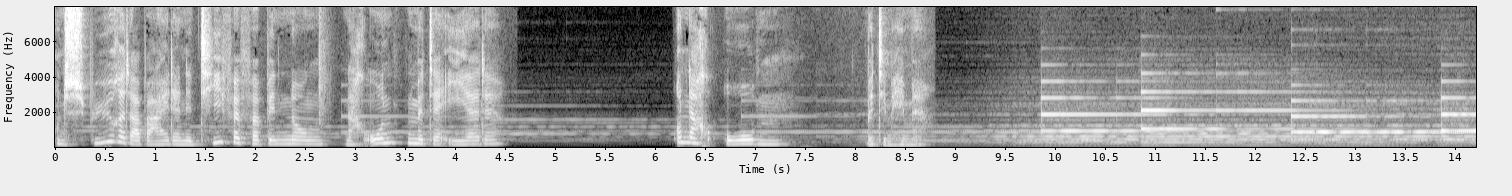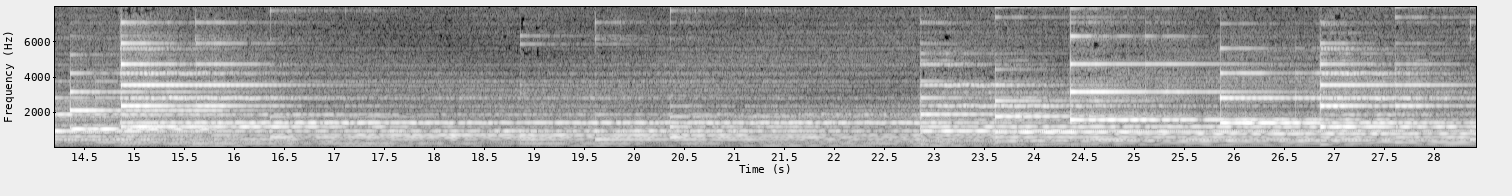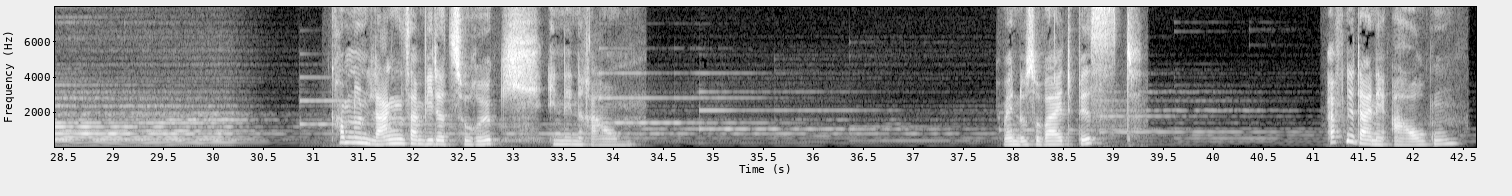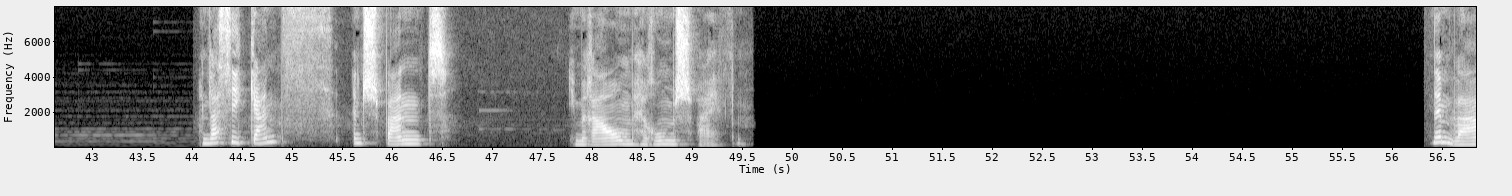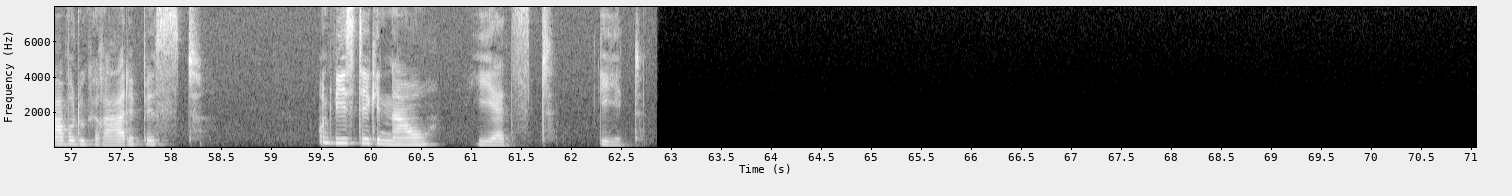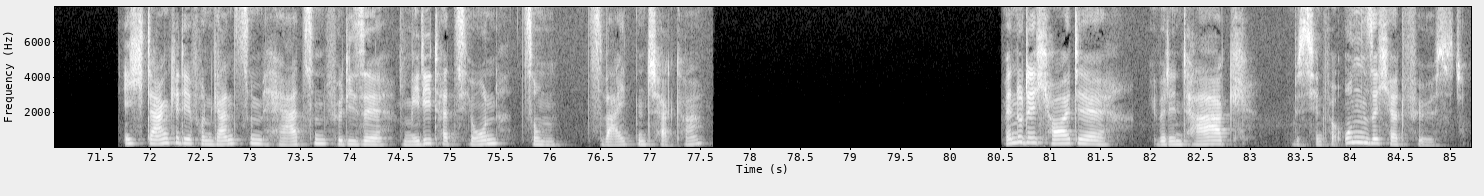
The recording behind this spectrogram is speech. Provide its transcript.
und spüre dabei deine tiefe Verbindung nach unten mit der Erde und nach oben mit dem Himmel. Nun langsam wieder zurück in den Raum. Wenn du soweit bist, öffne deine Augen und lass sie ganz entspannt im Raum herumschweifen. Nimm wahr, wo du gerade bist und wie es dir genau jetzt geht. Ich danke dir von ganzem Herzen für diese Meditation zum zweiten Chakra. Wenn du dich heute über den Tag ein bisschen verunsichert fühlst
